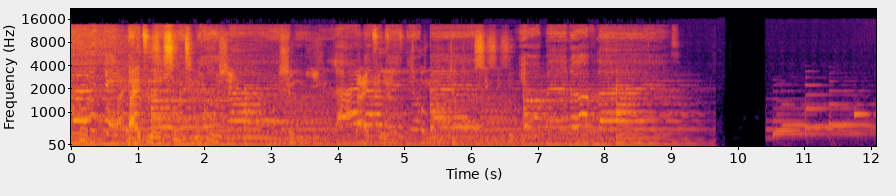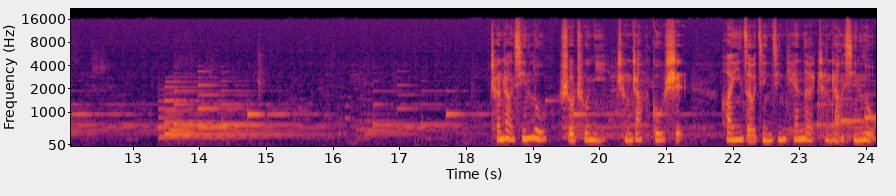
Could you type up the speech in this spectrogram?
动来自心情故事，声音来自成长心路。成长心路，说出你成长的故事。欢迎走进今天的成长心路。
